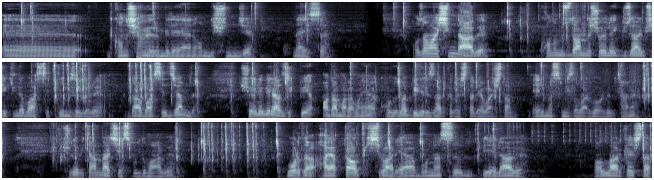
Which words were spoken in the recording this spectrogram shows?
Ee, konuşamıyorum bile yani onu düşününce. Neyse. O zaman şimdi abi konumuzdan da şöyle güzel bir şekilde bahsettiğimize göre daha bahsedeceğim de şöyle birazcık bir adam aramaya koyulabiliriz arkadaşlar yavaştan. Elmasımız da var bu arada bir tane. Şurada bir tane daha chest buldum abi. Bu arada hayatta 6 kişi var ya. Bu nasıl bir el abi? Vallahi arkadaşlar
